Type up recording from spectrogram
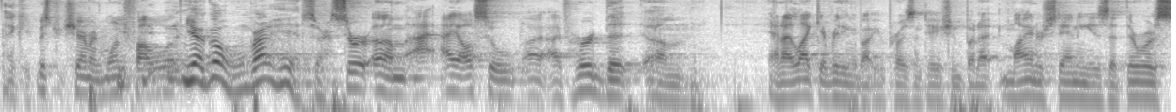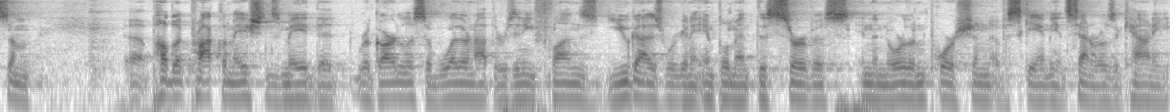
thank you. Mr. Chairman, one follow-up? Yeah, go, right ahead, sir. Sir, um, I, I also, I- I've heard that, um, and I like everything about your presentation, but I- my understanding is that there was some uh, public proclamations made that regardless of whether or not there was any funds, you guys were going to implement this service in the northern portion of Escambia and Santa Rosa County,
